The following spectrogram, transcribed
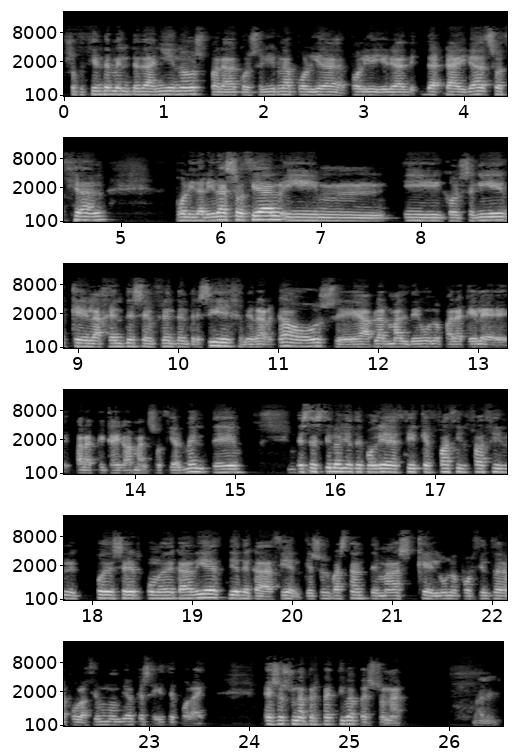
suficientemente dañinos para conseguir una solidaridad social, solidaridad social y, mm, y conseguir que la gente se enfrente entre sí, generar caos, eh, hablar mal de uno para que, le, para que caiga mal socialmente. Este estilo yo te podría decir que fácil, fácil puede ser uno de cada 10, 10 de cada 100, que eso es bastante más que el 1% de la población mundial que se dice por ahí. Eso es una perspectiva personal. Vale.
